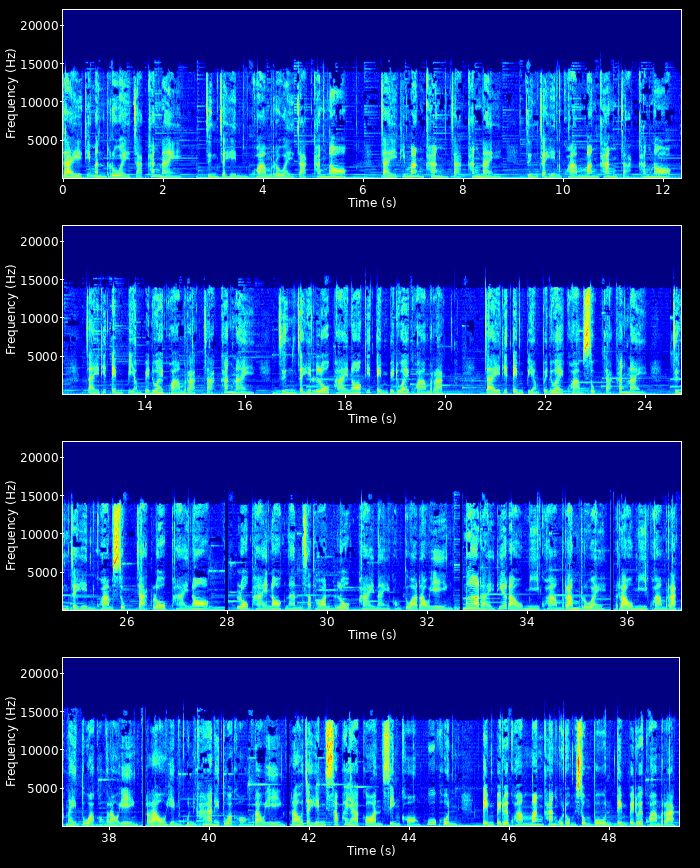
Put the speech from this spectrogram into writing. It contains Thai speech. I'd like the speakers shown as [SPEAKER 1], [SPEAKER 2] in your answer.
[SPEAKER 1] ใจที่มันรวยจากข้างใน จึงจะเห็นความรวยจากข้างนอก ใจที่มั่งคั่งจากข้างใน จึงจะเห็นความมั่งคั่งจากข้างนอก ใจที่เต็มเปี่ยมไปด้วยความรักจากข้างใน จึงจะเห็นโลกภายนอกที่เต็มไปด้วยความรัก ใจที่เต็มเปี่ยมไปด้วยความสุขจากข้างใน จึงจะเห็นความสุขจากโลกภายนอก โลกภายนอกนั้นสะท้อนโลกภายในของตัวเราเอง เมื่อไหร่ที่เรามีความร่ำรวย เรามีความรักในตัวของเราเอง เราเห็นคุณค่าในตัวของเราเอง เราจะเห็นทรัพยากรสิ่งของผู้คน เต็มไปด้วยความมั่งคั่งอุดมสมบูรณ์ เต็มไปด้วยความรัก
